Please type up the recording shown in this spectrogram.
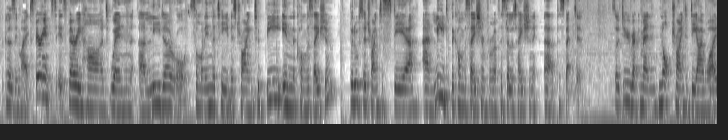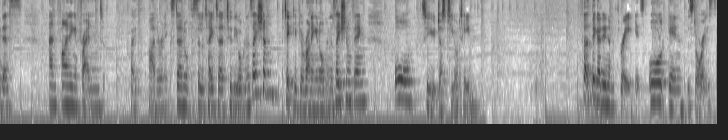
Because, in my experience, it's very hard when a leader or someone in the team is trying to be in the conversation, but also trying to steer and lead the conversation from a facilitation uh, perspective. So I do recommend not trying to DIY this and finding a friend, both either an external facilitator to the organisation, particularly if you're running an organisational thing, or to you, just to your team. So that's big idea number three. It's all in the stories.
